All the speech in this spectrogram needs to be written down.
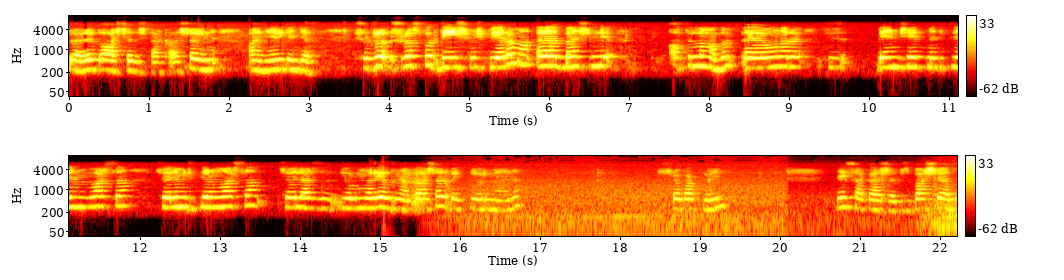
Böyle dolaşacağız işte arkadaşlar. Yine aynı yere geleceğiz. Şurada, şurası da değişmiş bir yer ama e, ben şimdi hatırlamadım. E, onları siz benim şey etmediklerim varsa, söylemediklerim varsa söylersiniz. Yorumlara yazın arkadaşlar. Bekliyorum yani. Kusura bakmayın. Neyse arkadaşlar biz başlayalım.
